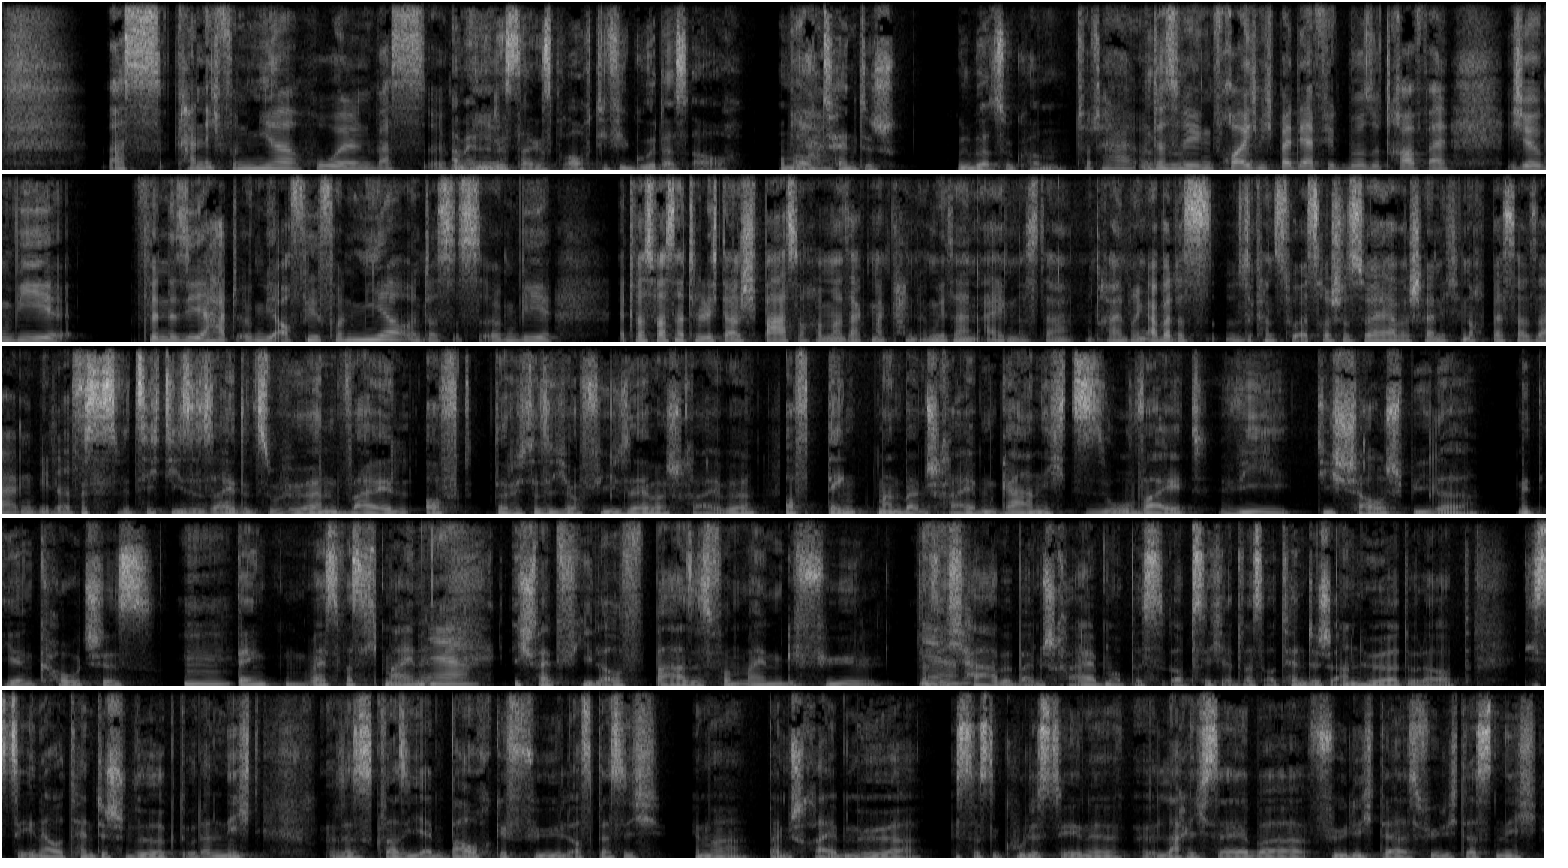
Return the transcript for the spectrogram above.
was kann ich von mir holen, was irgendwie. Am Ende des Tages braucht die Figur das auch, um Ja. authentisch rüberzukommen. Total. Und Also- deswegen freue ich mich bei der Figur so drauf, weil ich irgendwie finde, sie hat irgendwie auch viel von mir und das ist irgendwie etwas, was natürlich dann Spaß macht, wenn man sagt, man kann irgendwie sein eigenes da mit reinbringen. Aber das kannst du als Regisseur ja wahrscheinlich noch besser sagen, wie das. Es ist witzig, diese Seite zu hören, weil oft, dadurch, dass ich auch viel selber schreibe, oft denkt man beim Schreiben gar nicht so weit, wie die Schauspieler mit ihren Coaches mhm. denken. Weißt du, was ich meine? Ja. Ich schreibe viel auf Basis von meinem Gefühl das Ja. ich habe beim Schreiben, ob es, ob sich etwas authentisch anhört oder ob die Szene authentisch wirkt oder nicht. Das ist quasi ein Bauchgefühl, auf das ich immer beim Schreiben höre. Ist das eine coole Szene? Lache ich selber? Fühle ich das? Fühle ich das nicht?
